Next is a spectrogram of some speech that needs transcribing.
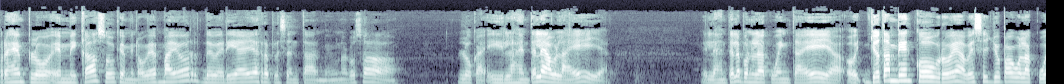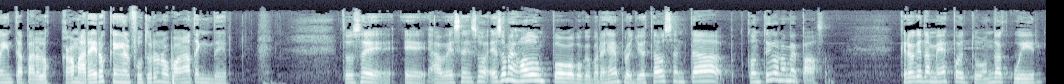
por ejemplo, en mi caso, que mi novia es mayor, debería ella representarme, una cosa loca. Y la gente le habla a ella. Y la gente le pone la cuenta a ella. Yo también cobro, ¿eh? A veces yo pago la cuenta para los camareros que en el futuro nos van a atender. Entonces, eh, a veces eso, eso me jode un poco, porque, por ejemplo, yo he estado sentada, contigo no me pasa. Creo que también es por tu onda queer.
